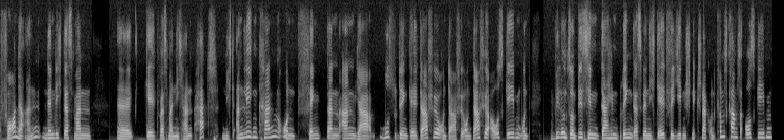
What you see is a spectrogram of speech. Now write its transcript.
vorne an, nämlich dass man äh, Geld, was man nicht hat, nicht anlegen kann und fängt dann an, ja, musst du denn Geld dafür und dafür und dafür ausgeben und will uns so ein bisschen dahin bringen, dass wir nicht Geld für jeden Schnickschnack und Krimskrams ausgeben.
